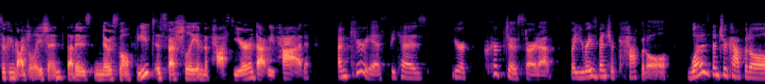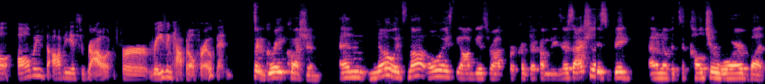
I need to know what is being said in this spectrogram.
so congratulations. That is no small feat, especially in the past year that we've had. I'm curious because you're a crypto startup, but you raise venture capital. Was venture capital always the obvious route for raising capital for Opyn? It's a great question. And no, it's not always the obvious route for crypto companies. There's actually this big, I don't know if it's a culture war, but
